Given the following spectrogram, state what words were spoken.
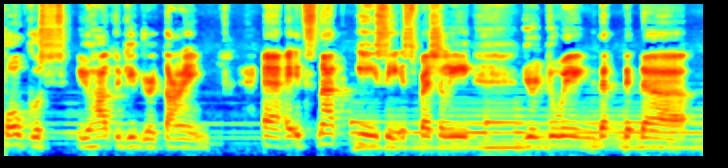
focus, you have to give your time. Uh, it's not easy, especially you're doing the, the, the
